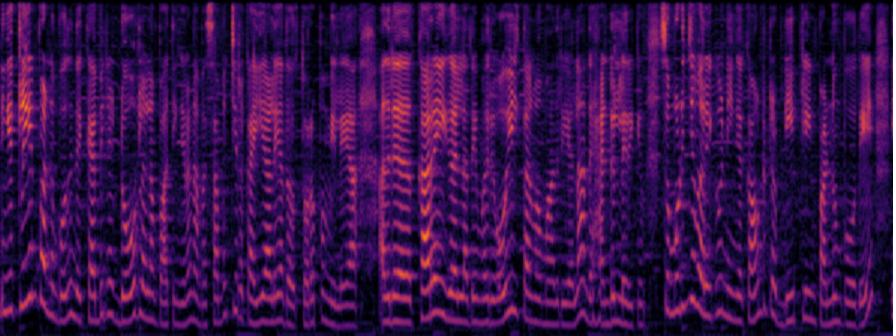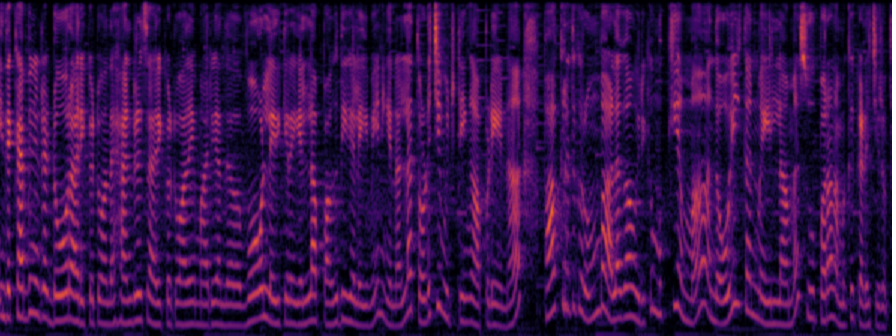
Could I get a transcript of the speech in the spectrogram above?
நீங்கள் க்ளீன் பண்ணும்போது இந்த கேபினெட் டோர்லலாம் பார்த்தீங்கன்னா நம்ம சமைச்சிற கையாலே அதை திறப்போம் இல்லையா? அதில் கரைகள் அதே மாதிரி ஆயில் தன்மை மாதிரியெல்லாம் அந்த ஹேண்டிலில் இருக்கும். ஸோ முடிஞ்ச வரைக்கும் நீங்கள் கவுண்டர் டாப் டீப் க்ளீன் பண்ணும் போதே இந்த கேபினெட்டை டோராக இருக்கட்டும் அந்த ஹேண்டில்ஸாக இருக்கட்டும் அதே மாதிரி அந்த வாலில் இருக்கிற எல்லா பகுதிகளையுமே நீங்கள் நல்லா தொடச்சி விட்டுட்டீங்க அப்படின்னா பார்க்குறதுக்கு ரொம்ப அழகாகவும் இருக்கும் முக்கியமாக அந்த ஆயில் தன்மை இல்லாமல் சூப்பராக நமக்கு கிடைச்சிடும்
